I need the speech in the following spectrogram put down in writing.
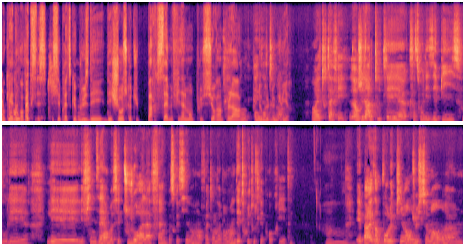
ok, donc en fait, c'est presque plus des, des, choses que tu parsèmes finalement plus sur un plat plutôt que de le cuire. Ouais, tout à fait. En général, toutes les, euh, que ce soit les épices ou les, les, les fines herbes, c'est toujours à la fin parce que sinon, en fait, on a vraiment détruit toutes les propriétés. Ah. Et par exemple, pour le piment, justement, euh,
